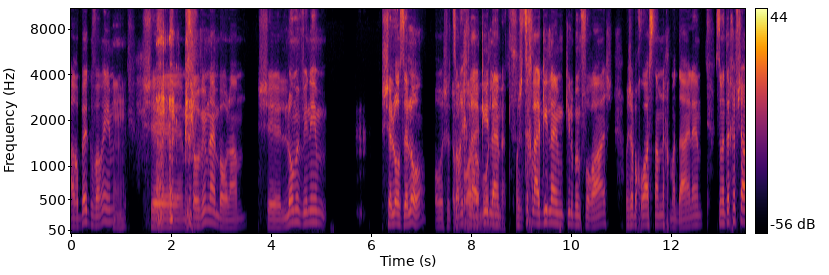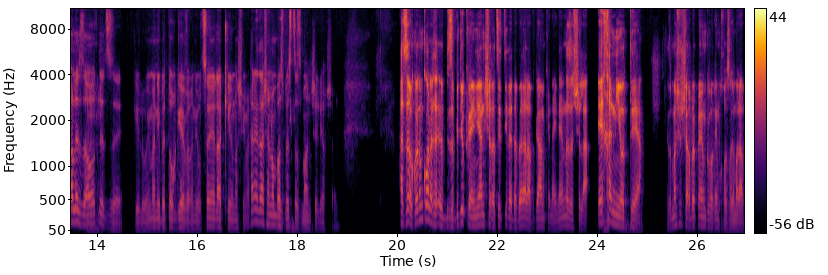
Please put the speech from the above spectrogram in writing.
הרבה גברים שמסתובבים להם בעולם, שלא מבינים שלא זה לא, או שצריך לא להגיד להם, או שצריך להגיד להם כאילו במפורש, או שהבחורה סתם נחמדה אליהם. זאת אומרת, איך אפשר לזהות את זה? כאילו, אם אני בתור גבר, אני רוצה להכיר נשים, איך אני יודע שאני לא מבזבז את הזמן שלי עכשיו? אז זהו, קודם כל זה בדיוק העניין שרציתי לדבר עליו גם כן, העניין הזה של איך אני יודע. זה משהו שהרבה פעמים גברים חוזרים עליו,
